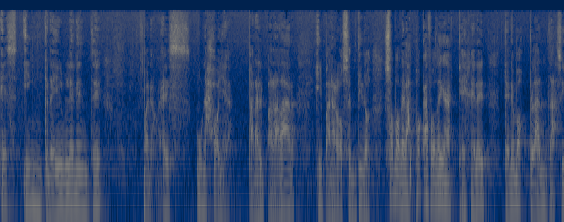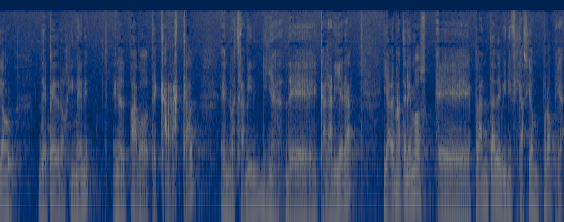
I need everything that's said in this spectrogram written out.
es increíblemente, bueno, es una joya para el paladar y para los sentidos. Somos de las pocas bodegas que en Jerez tenemos plantación de Pedro Jiménez en el pago de Carrascal, en nuestra viña de Canariera, y además tenemos eh, planta de vinificación propia,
